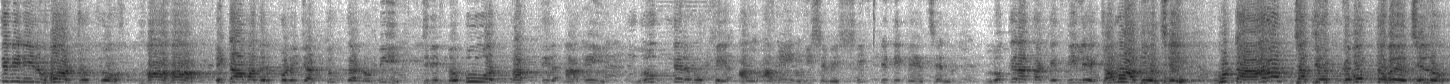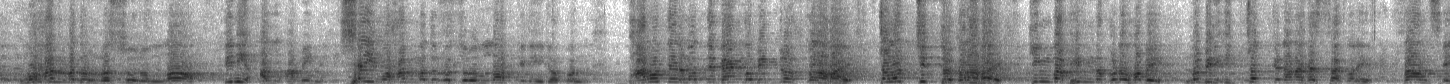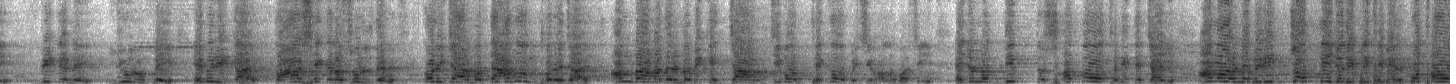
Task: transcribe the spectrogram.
তিনি নির্ভরযোগ্য। হ্যাঁ হ্যাঁ এটা আমাদের কলিজার টুকরা নবী, যিনি নবুয়ত প্রাপ্তির আগেই লোকদের মুখে আল আমিন হিসেবে স্বীকৃতি পেয়েছেন। লোকেরা তাকে দিলে জমা দিয়েছে। গোটা আরব জাতি ঐক্যবদ্ধ হয়েছিল। মোহাম্মদুর রসুল্লাহ তিনি আল আমিন। সেই মোহাম্মদুর রসুল্লাহকে নিয়ে যখন ভারতের মধ্যে ব্যঙ্গ বিদ্রোহ করা হয়, চলচ্চিত্র করা হয়, কিংবা ভিন্ন কোনো ভাবে নবীর ইজ্জতকে ডানা হেস্তা করে ফ্রান্সে, ব্রিটেনে, ইউরোপে, আমেরিকায়, তো আশেখ রসুলদের কলিজার মধ্যে আগুন ধরে যায়। আমরা আমাদের নবীকে জান জীবন থেকেও বেশি ভালোবাসি এই জন্য দীপ্ত শপথ নিতে চাই। আমার নবীর ইজ্জত যদি পৃথিবীর কোথাও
